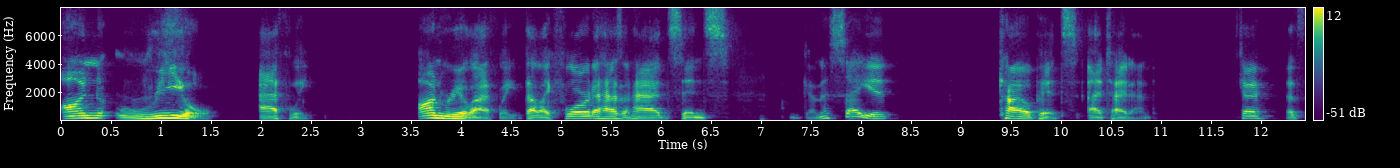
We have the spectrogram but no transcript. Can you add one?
unreal athlete unreal athlete that like Florida hasn't had since I'm gonna say it, Kyle Pitts at tight end. Okay. That's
